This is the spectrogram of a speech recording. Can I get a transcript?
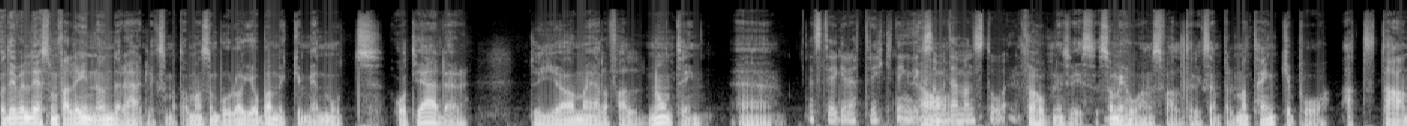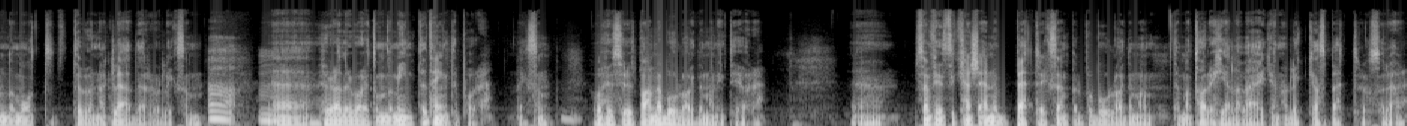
och det är väl det som faller in under det här, liksom, att om man som bolag jobbar mycket med motåtgärder, då gör man i alla fall någonting. Eh, Ett steg i rätt riktning, liksom, Ja. där man står. förhoppningsvis, som i H&M's fall till exempel. Man tänker på att ta hand om återvunna kläder och liksom, Ah, mm. eh, hur hade det varit om de inte tänkte på det? Liksom? Mm. Och hur ser det ut på andra bolag där man inte gör det? Eh, sen finns det kanske ännu bättre exempel på bolag där man, där man tar det hela vägen och lyckas bättre och sådär.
